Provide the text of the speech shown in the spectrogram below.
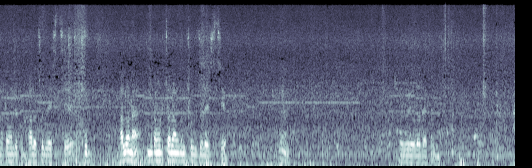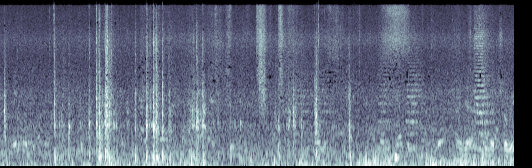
মোটামুটি খুব ভালো ছবি এসছে। খুব ভালো না, মোটামুটি চলার মতন ছবি চলে এসছে। হুম। ছবিগুলো দেখেন। এই যে ছবি ছবি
